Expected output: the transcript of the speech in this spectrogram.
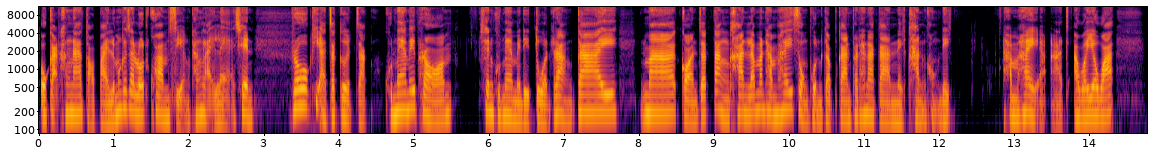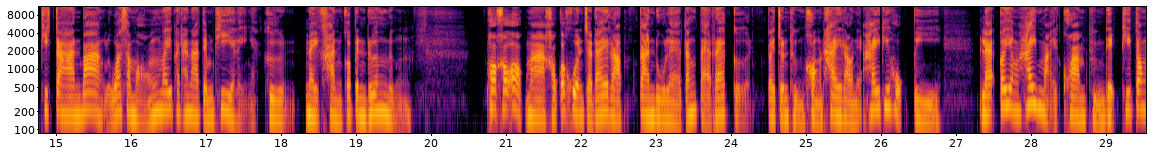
โอกาสข้างหน้าต่อไป แล้วมันก็จะลดความเสี่ยงทั้งหลายแหล่เช่น โรคที่อาจจะเกิดจากคุณแม่ไม่พร้อม เช่น คุณแม่ไม่ได้ตรวจร่างกาย มาก่อนจะตั้งครรภ์แล้วมันทำให้ส่งผลกับการพัฒนาการในครรภ์ของเด็กทำให้อาจอวัยวะ พิการบ้าง หรือว่าสมองไม่พัฒนาเต็มที่อะไรเงี้ยคือในครรภ์ก็เป็นเรื่องหนึ่ง พอเขาออกมาเขาก็ควรจะได้รับการดูแลตั้งแต่แรกเกิด ไปจนถึงของไทยเราเนี่ยให้ที่หกปี และก็ยังให้หมายความถึงเด็กที่ต้อง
